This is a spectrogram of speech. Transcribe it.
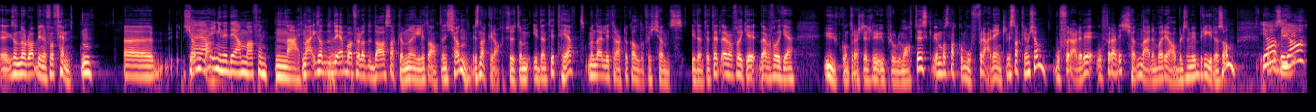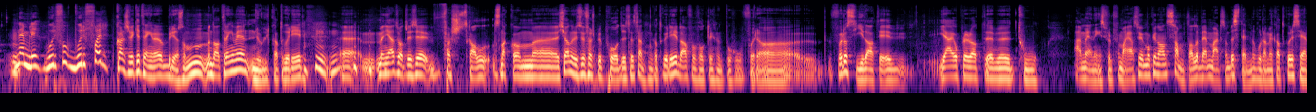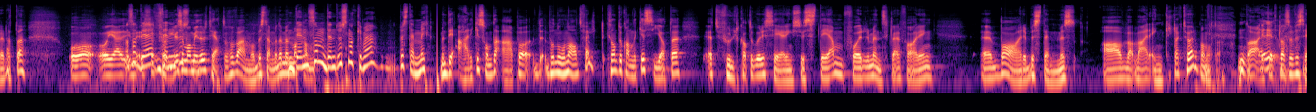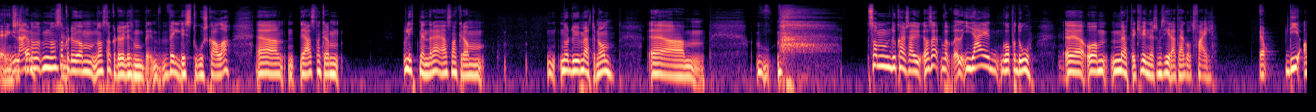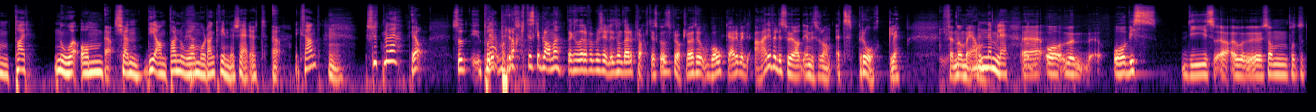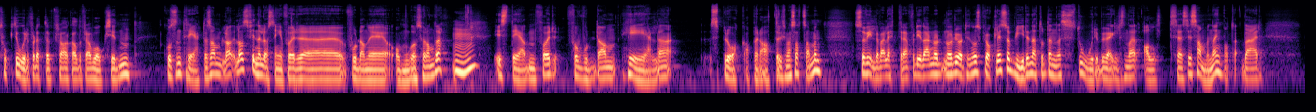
eh, Når du begynner å få 15 Uh, kjønn, jeg har ingen idé om hva 15 er. Nei, jeg bare føler at Da snakker vi om noe litt annet enn kjønn. Vi snakker absolutt om identitet, men det er litt rart å kalle det for kjønnsidentitet. Det er i hvert fall ikke, er ukontroversielt eller uproblematisk. Vi må snakke om hvorfor er det egentlig vi snakker om kjønn. Hvorfor er det, vi, hvorfor er det kjønn er en variabel som vi bryr oss om? Ja, si, ja mm, nemlig. Hvorfor? hvorfor? Kanskje vi ikke trenger å bry oss om den, men da trenger vi null kategorier. Eh, men jeg tror at hvis vi først skal snakke om eh, kjønn, hvis vi først blir pådyttet 15 kategorier, da får folk liksom et behov for å, for å si da at jeg, jeg opplever at eh, to er meningsfullt for meg. Altså, vi må kunne ha en samtale. Hvem er det som bestemmer hvordan vi kategoriserer dette? Og, og jeg, altså det, selvfølgelig så må minoriteter få være med å bestemme det. den, kan, som, den, du snakker med, bestemmer. Men det er ikke sånn det er på, på noen annet felt. Du kan ikke si at det, et fullt kategoriseringssystem for menneskelig erfaring eh, bare bestemmes av hver enkelt aktør, på en måte. Da er det ikke et klassifiseringssystem. Nei, nå, nå snakker du om nå snakker du liksom veldig stor skala. Uh, jeg snakker om litt mindre. Jeg snakker om når du møter noen. Uh, som du kanskje er altså, Jeg går på do uh, og møter kvinner som sier at jeg har gått feil. Ja. De antar noe om ja. kjønn. De antar noe om hvordan kvinner ser ut. Ja. Ikke sant? Mm. Slutt med det! Ja. Så på det, det praktiske planet Det er det, det praktiske og språklige. Og jeg tror woke er i veldig, er i veldig stor grad i en viss sånn, et språklig fenomen. Nemlig. Uh, og, og hvis de som tok til orde for dette fra, fra woke-siden, konsentrerte seg om la, la, oss finne løsninger for uh, hvordan vi omgås hverandre. Mm. Istedenfor for hvordan hele språkapparatet liksom er satt sammen. Så vil det være lettere. fordi der, når, når, du gjør det til noe språklig, så blir det nettopp denne store bevegelsen der alt ses i sammenheng. på en måte. Der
